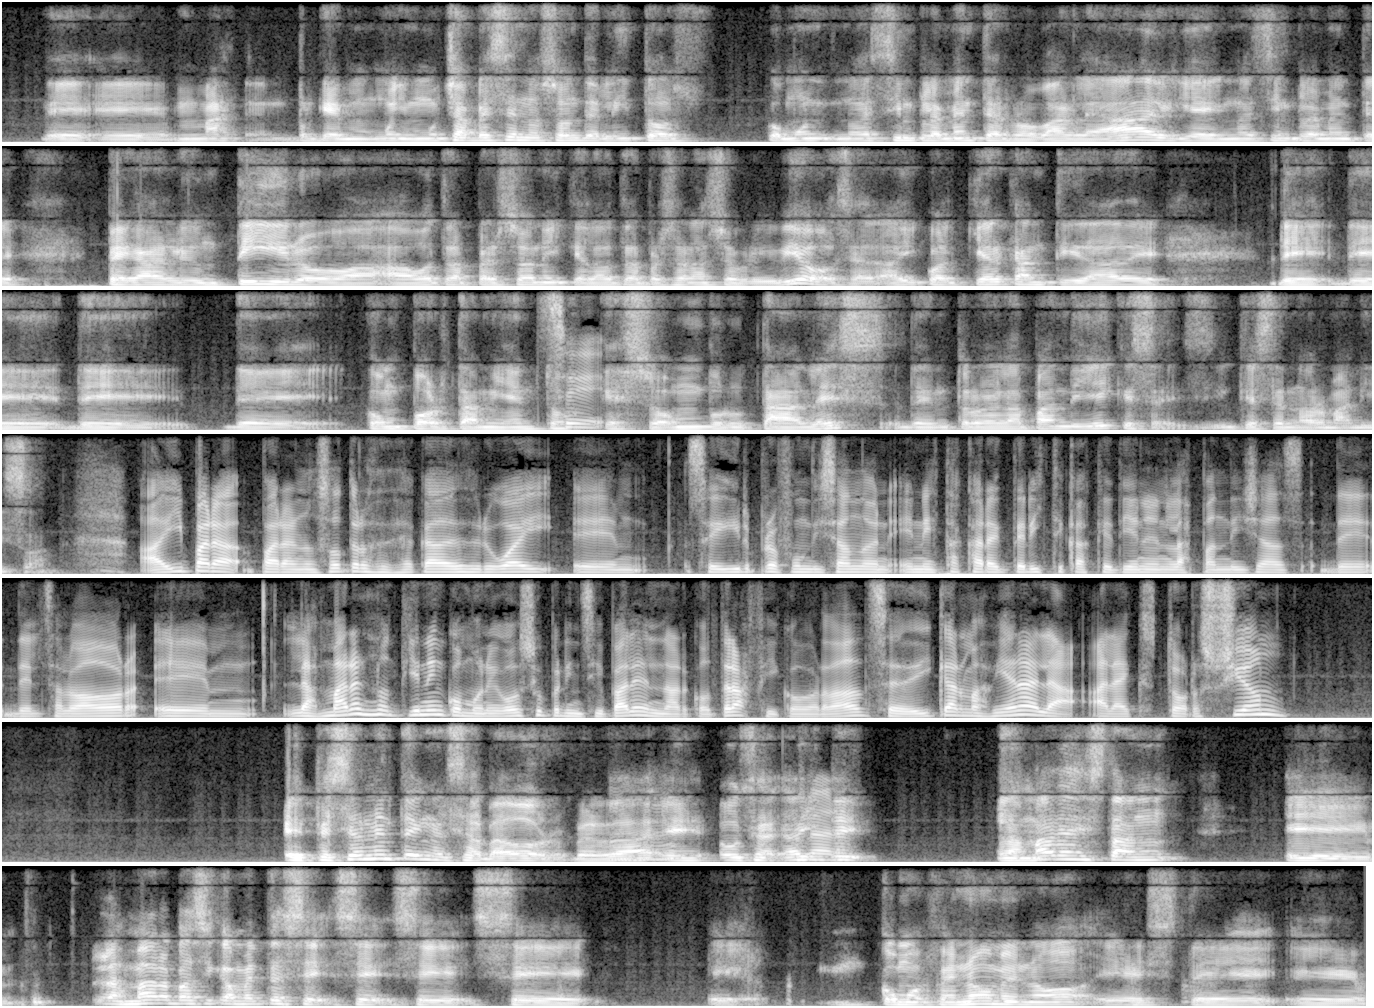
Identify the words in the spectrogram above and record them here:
porque muchas veces no son delitos comunes, no es simplemente robarle a alguien, no es simplemente pegarle un tiro a, a, otra persona y que la otra persona sobrevivió. O sea, hay cualquier cantidad de, de, de, comportamientos que son brutales dentro de la pandilla y que se, que se normalizan. Ahí para, para nosotros desde acá, desde Uruguay, em, seguir profundizando en, estas características que tienen las pandillas de, El Salvador, em, las maras no tienen como negocio principal el narcotráfico, ¿verdad? Se dedican más bien a la, a la extorsión. Especialmente en El Salvador, ¿verdad? Eh, o sea, las maras están eh, las maras básicamente se, se, se, eh, como fenómeno este, eh,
